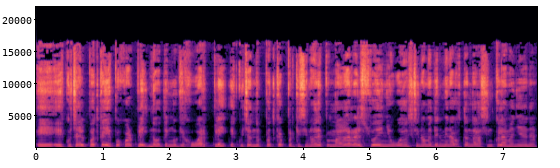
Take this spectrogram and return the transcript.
eh, escuchar el podcast y después jugar Play. No, tengo que jugar Play escuchando el podcast porque si no después me agarra el sueño, weón. Si no me termina acostando a las 5 de la mañana.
